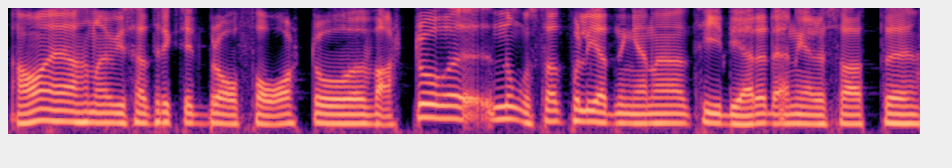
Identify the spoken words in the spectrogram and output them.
Ja, eh, han har visat riktigt bra fart och varit och nosat på ledningarna tidigare där nere så att eh,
